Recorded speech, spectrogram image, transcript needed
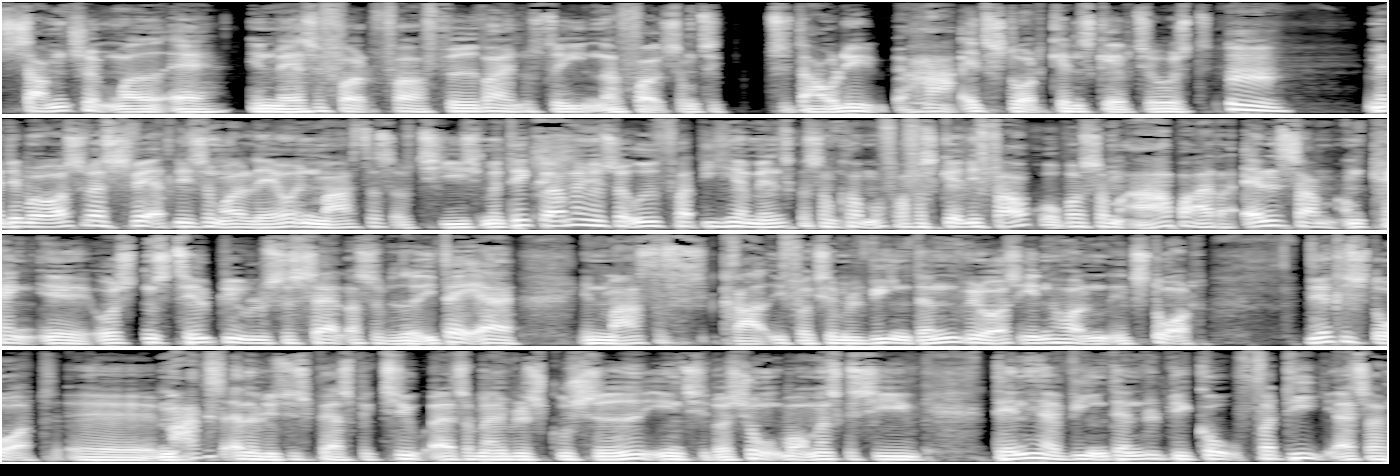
sammentømret af en masse folk fra fødevareindustrien, og folk, som til, til daglig har et stort kendskab til ost. Mm. Men det må jo også være svært ligesom at lave en Masters of Cheese. Men det gør man jo så ud fra de her mennesker, som kommer fra forskellige faggrupper, som arbejder alle sammen omkring øh, ostens tilblivelse, salg osv. I dag er en mastersgrad i for eksempel vin, den vil jo også indeholde et stort virkelig stort øh, markedsanalytisk perspektiv. Altså man vil skulle sidde i en situation, hvor man skal sige, den her vin, den vil blive god, fordi altså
